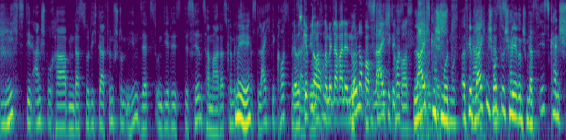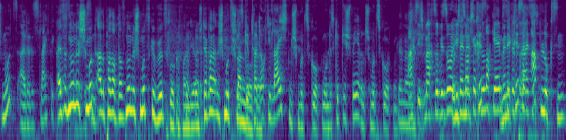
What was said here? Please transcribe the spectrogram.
die nicht den Anspruch haben, dass du dich da fünf Stunden hinsetzt und dir das, das Hirn zermaderst, können wir das Nee. als leichte Kost aber es bezeichnen? gibt Wir auch- machen doch mittlerweile nur noch Das auf leichte Kost. Kost. Leichten Schmutz. Es gibt leichten Schmutz das und schweren Schmutz. Das ist kein Schmutz, Alter. Das ist leichte Kost. Es ist nur eine. Das Schmutz, also pass auf, das ist nur eine Schmutzgewürzgurke von dir. Und Stefan hat eine Es Schmutzschlangengurke. gibt halt auch die leichten Schmutzgurken und es gibt die schweren Schmutzgurken. Genau. Ach, Ich mach sowieso, und ich wenn zock jetzt Chris, nur noch Games, wenn die bis Chris ein 30... Abluchsen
